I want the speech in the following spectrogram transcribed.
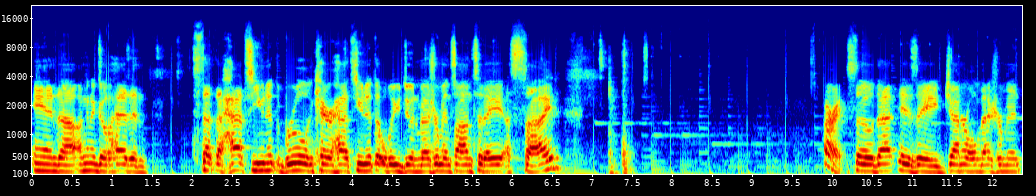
And uh, I'm gonna go ahead and set the hats unit, the Brüel and Kjær hats unit that we'll be doing measurements on today aside. All right, so that is a general measurement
